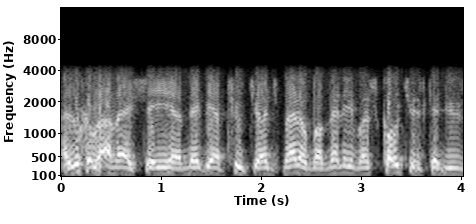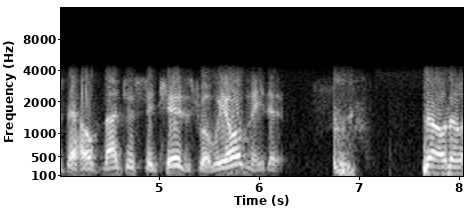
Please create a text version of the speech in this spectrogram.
I look around and I see uh, maybe I'm too judgmental, but many of us coaches can use the help, not just the kids, but we all need it. No, no,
